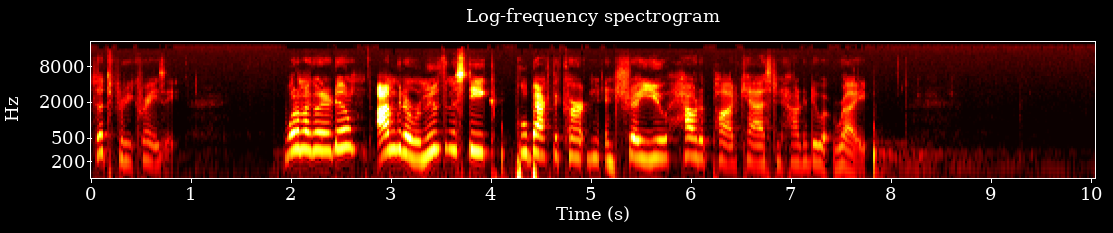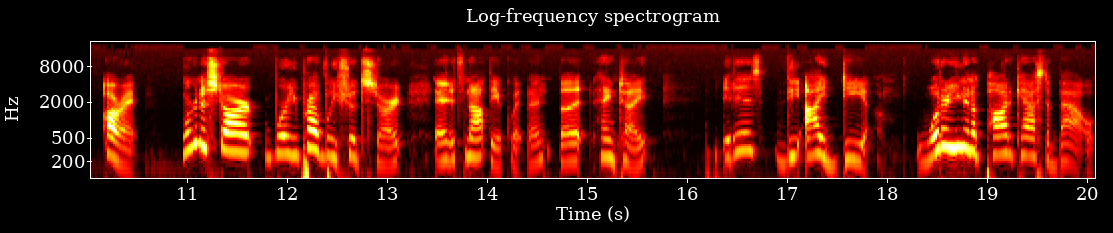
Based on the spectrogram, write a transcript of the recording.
So that's pretty crazy. What am I going to do? I'm going to remove the mystique, pull back the curtain, and show you how to podcast and how to do it right. Alright, we're going to start where you probably should start, and it's not the equipment, but hang tight. It is the idea. What are you going to podcast about?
